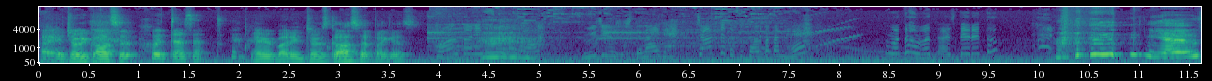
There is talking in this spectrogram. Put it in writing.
I enjoy gossip. Who doesn't? Everybody enjoys gossip, I guess. Hmm. yes.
